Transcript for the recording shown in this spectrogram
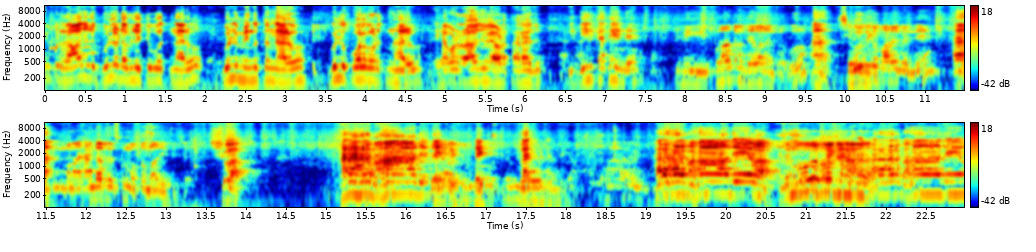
ఇప్పుడు రాజులు గుళ్ళు డబ్బులు ఎత్తిపోతున్నారు గుళ్ళు మింగుతున్నారు గుళ్ళు కూలగొడుతున్నారు. ఎవడు రాజు ఎవడ తరాజు? ఈ దీని కథ ఏంది? ఇది పురాతన దేవాలయం ప్రభు. పూర్తిగా పాడైపోయింది. మన హ్యాండ్ ఓవర్ చేసుకుని మొత్తం బాగా చూపించారు. శివ. హర హర మహాదేవ్. Light light. హర హర మహాదేవ. హర హర మహాదేవ.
